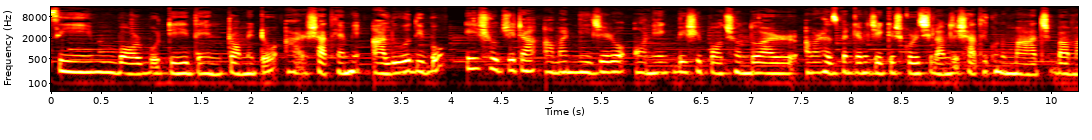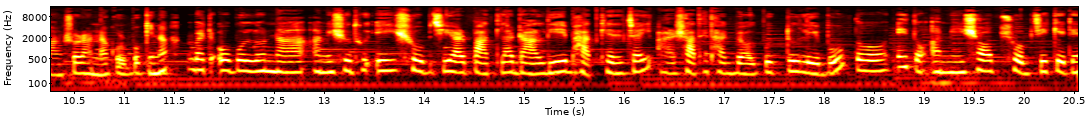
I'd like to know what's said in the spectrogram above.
সিম, বরবটি দেন টমেটো, আর সাথে আমি আলুও দিব। এই সবজিটা আমার নিজেরও অনেক বেশি পছন্দ, আর আমার হাজব্যান্ডকে আমি জিজ্ঞেস করেছিলাম যে সাথে কোনো মাছ বা মাংস রান্না করব কিনা বাট ও বলল, না, আমি শুধু এই সবজি আর পাতলা ডাল দিয়েই ভাত খেতে চাই, আর সাথে থাকবে অল্প একটু লেবু। তো এই তো আমি সব সবজি কেটে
